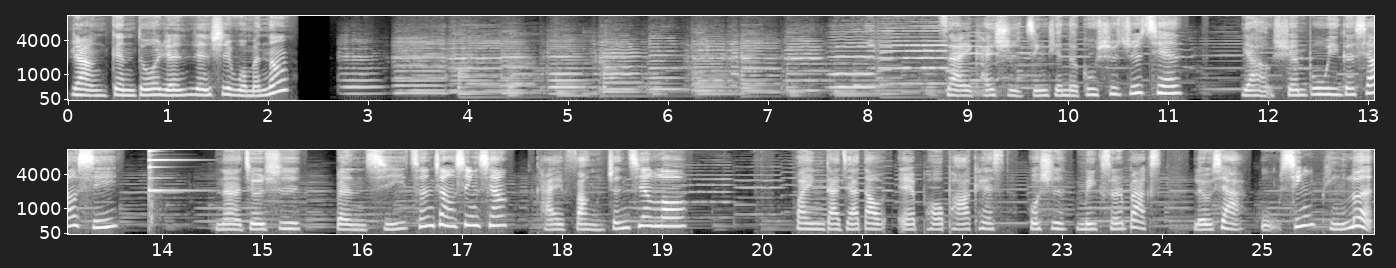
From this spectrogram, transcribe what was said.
让更多人认识我们呢。在开始今天的故事之前，要宣布一个消息，那就是本期村长信箱开放征件喽！欢迎大家到 Apple Podcast 或是 Mixer Box 留下五星评论，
